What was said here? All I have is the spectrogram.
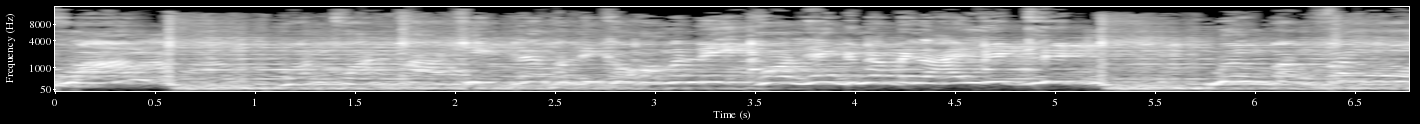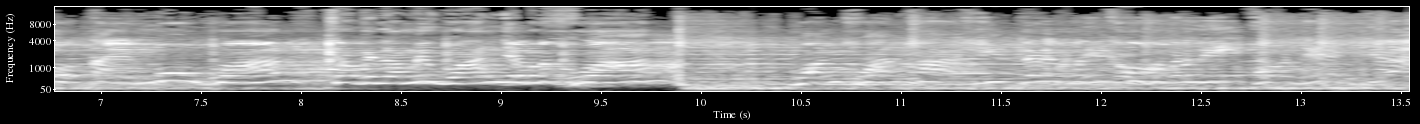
ขวางหวานขวานพาคิดและผลิตข้าวหอมมะลิคอนแห้งดื่มน้ำไปหลายลิตรลิตรเมืองบางฟันโอแตงโมหวานถ้าเวลาไม่หวานอย่ามาขวางหวานขวานผ่าคิดและผลิตข้าวหอมมะลิคอนแห้งเยอะ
